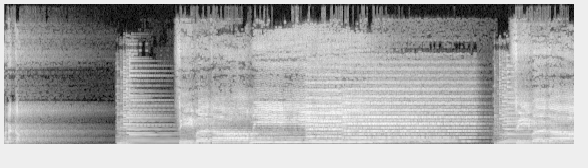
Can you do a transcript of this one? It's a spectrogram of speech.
வணக்கம். சிவகாமி. சிவகா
